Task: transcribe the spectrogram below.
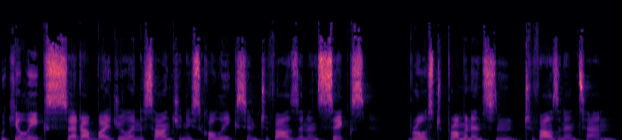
WikiLeaks, set up by Julian Assange and his colleagues in 2006, rose to prominence in 2010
